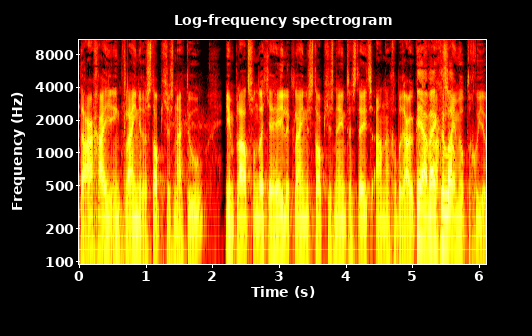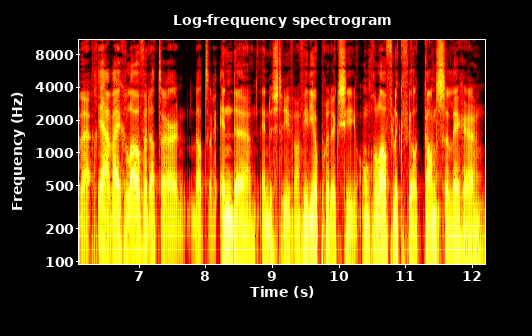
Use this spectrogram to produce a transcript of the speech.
daar ga je in kleinere stapjes naartoe. In plaats van dat je hele kleine stapjes neemt en steeds aan een gebruiker ja, wij zijn we op de goede weg. Ja, wij geloven dat er, dat er in de industrie van videoproductie ongelooflijk veel kansen liggen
